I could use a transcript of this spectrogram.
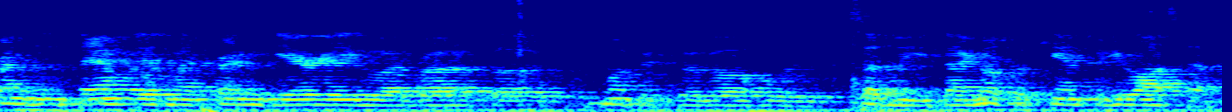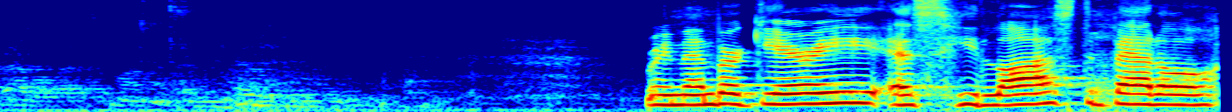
friends and family of my friend Gary, who I brought up a month or two ago, who was suddenly diagnosed with cancer. He lost that battle last month. And Remember Gary as he lost the battle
